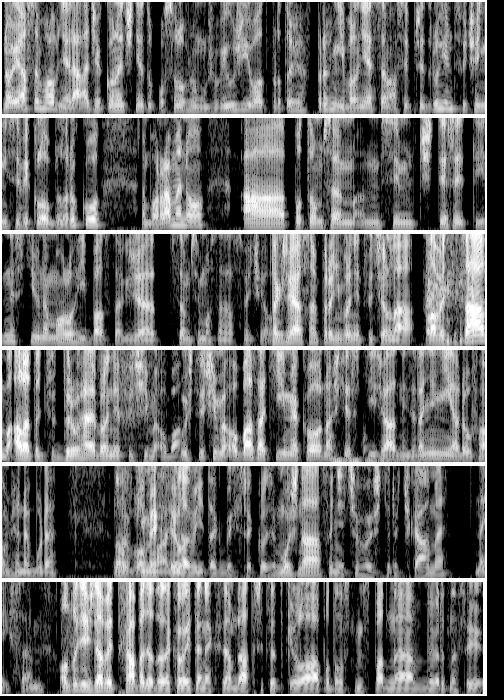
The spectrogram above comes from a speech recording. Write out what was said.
No já jsem hlavně rád, že konečně tu posilovnu můžu využívat, protože v první vlně jsem asi při druhém cvičení si vykloubil ruku nebo rameno a potom jsem, myslím, čtyři týdny s tím nemohl hýbat, takže jsem si moc nezacvičil. Takže já jsem v první vlně cvičil na lavici sám, ale teď v druhé vlně cvičíme oba. Už cvičíme oba zatím, jako naštěstí žádný zranění a doufám, že nebude. No by s tím, jak fajn. si leví, tak bych řekl, že možná se něčeho ještě dočkáme. Nejsem. On totiž David, chápete, to je takový ten, jak si tam dá 30 kilo a potom s ním spadne a vyvrtne si,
